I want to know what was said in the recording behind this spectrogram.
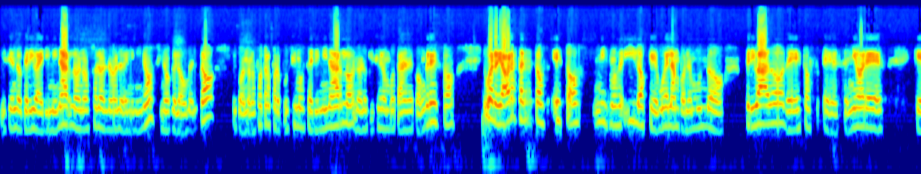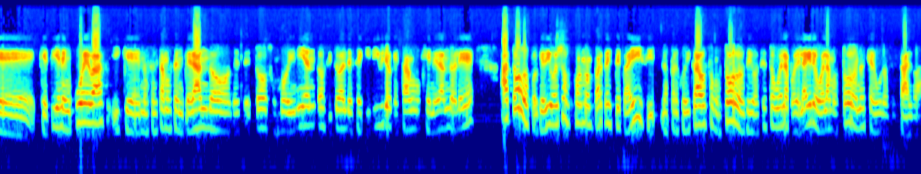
diciendo que él iba a eliminarlo, no solo no lo eliminó, sino que lo aumentó, y cuando nosotros propusimos eliminarlo, no lo quisieron votar en el Congreso. Y bueno, y ahora están estos, estos mismos hilos que vuelan por el mundo privado de estos eh, señores que, que, tienen cuevas y que nos estamos enterando de, todos sus movimientos y todo el desequilibrio que están generándole a todos, porque digo, ellos forman parte de este país y los perjudicados somos todos, digo, si esto vuela por el aire, volamos todos, no es que alguno se salva.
